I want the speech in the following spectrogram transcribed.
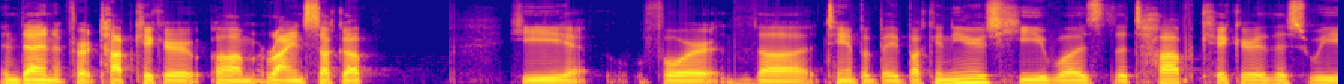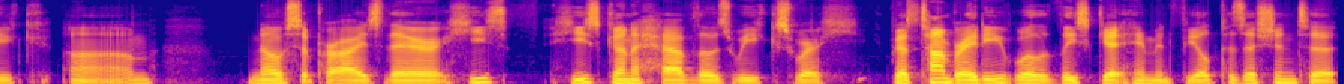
And then for top kicker, um, Ryan Succop, he for the Tampa Bay Buccaneers, he was the top kicker this week. Um, no surprise there. He's he's gonna have those weeks where he, because Tom Brady will at least get him in field position to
